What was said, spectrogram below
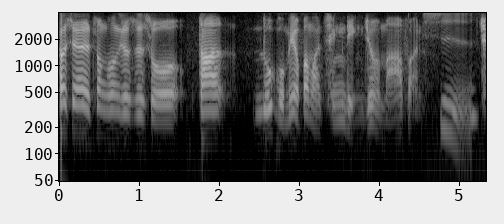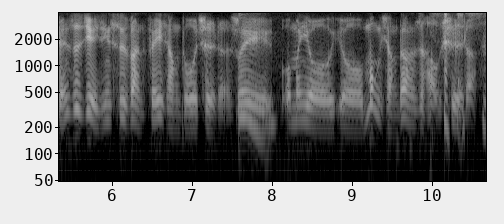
它现在的状况就是说，它。如果没有办法清零，就很麻烦。是，全世界已经示范非常多次了，所以我们有有梦想当然是好事的。是，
